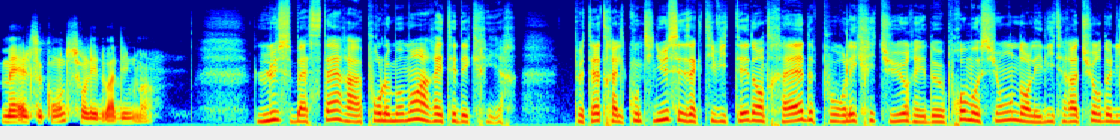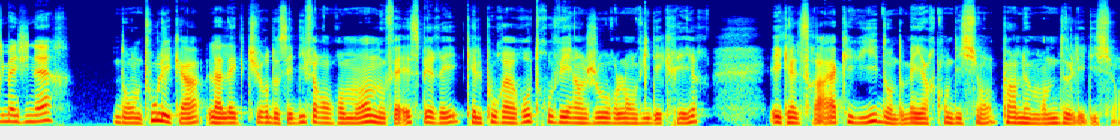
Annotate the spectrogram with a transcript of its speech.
mais elle se compte sur les doigts d'une main. Luce Baster a pour le moment arrêté d'écrire. Peut-être elle continue ses activités d'entraide pour l'écriture et de promotion dans les littératures de l'imaginaire? Dans tous les cas, la lecture de ces différents romans nous fait espérer qu'elle pourra retrouver un jour l'envie d'écrire et qu'elle sera accueillie dans de meilleures conditions par le monde de l'édition.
